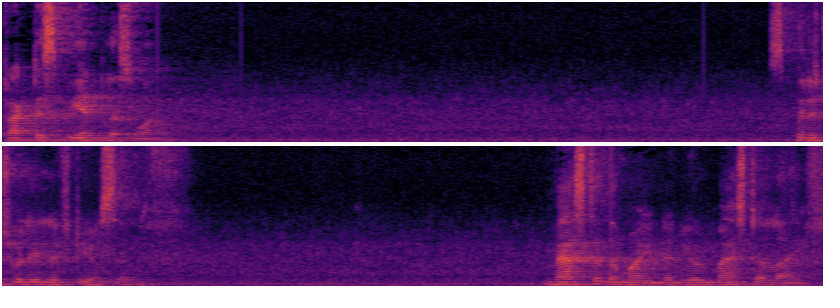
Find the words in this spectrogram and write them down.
Practice Pn plus one. Spiritually lift yourself. Master the mind and you'll master life.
